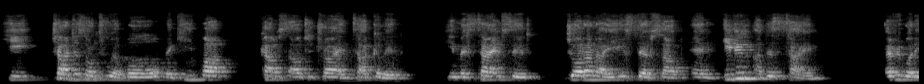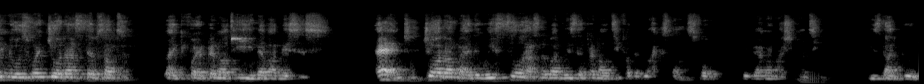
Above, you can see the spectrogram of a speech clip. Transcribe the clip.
he charges onto a ball. The keeper comes out to try and tackle it. He mistimes it. Jordan Ayew steps up. And even at this time, everybody knows when Jordan steps up to, like for a penalty, he never misses. And Jordan, by the way, still has never missed a penalty for the Black Stars for the Ghana national team. He's that good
